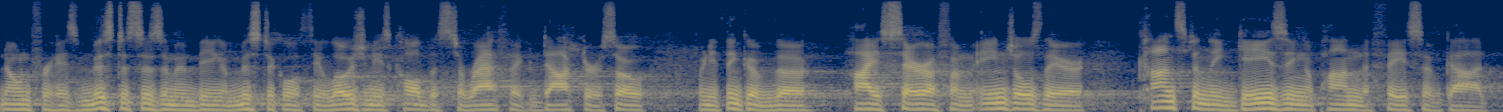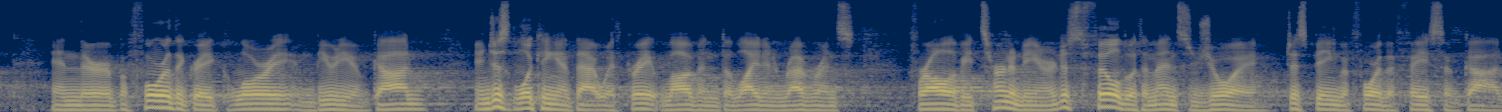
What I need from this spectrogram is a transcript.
known for his mysticism and being a mystical theologian. He's called the seraphic doctor. So when you think of the high seraphim angels, they're constantly gazing upon the face of God. And they're before the great glory and beauty of God, and just looking at that with great love and delight and reverence for all of eternity, and are just filled with immense joy just being before the face of God.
